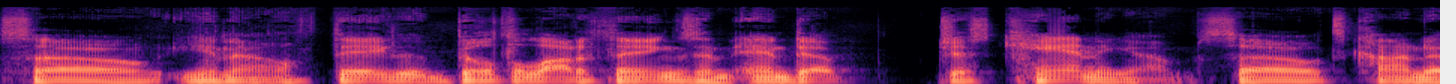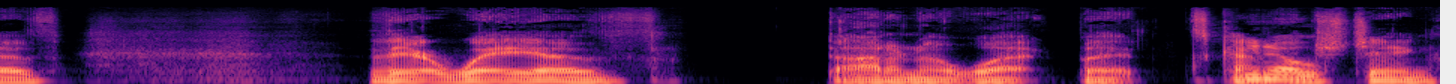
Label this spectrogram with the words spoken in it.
So, you know, they build a lot of things and end up just canning them. So it's kind of their way of, I don't know what, but it's kind You of know, interesting.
